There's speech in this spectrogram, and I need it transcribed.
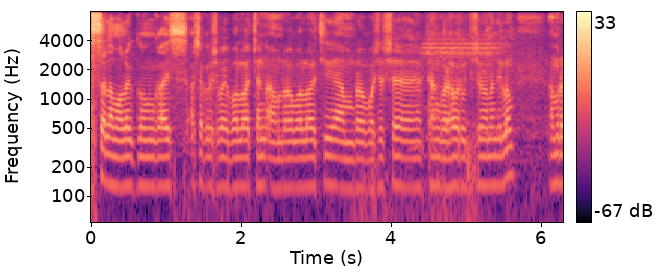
আসসালামু আলাইকুম গাইস আশা করি সবাই ভালো আছেন, আমরাও ভালো আছি। আমরা অবশেষে টাঙ্গর হাওয়ার উদ্দেশ্যে রওনা দিলাম। আমরা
